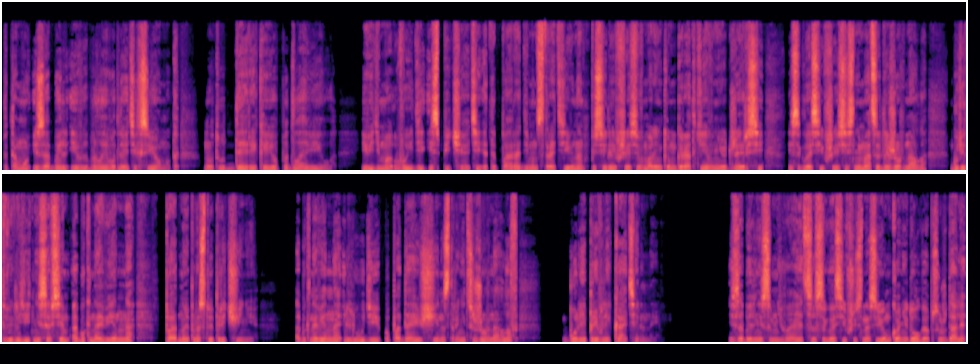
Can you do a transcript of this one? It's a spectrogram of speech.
потому Изабель и выбрала его для этих съемок. Но тут Дерик ее подловил. И, видимо, выйдя из печати, эта пара, демонстративно поселившаяся в маленьком городке в Нью-Джерси и согласившаяся сниматься для журнала, будет выглядеть не совсем обыкновенно — по одной простой причине. Обыкновенно люди, попадающие на страницы журналов, более привлекательны. Изабель не сомневается, согласившись на съемку, они долго обсуждали,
